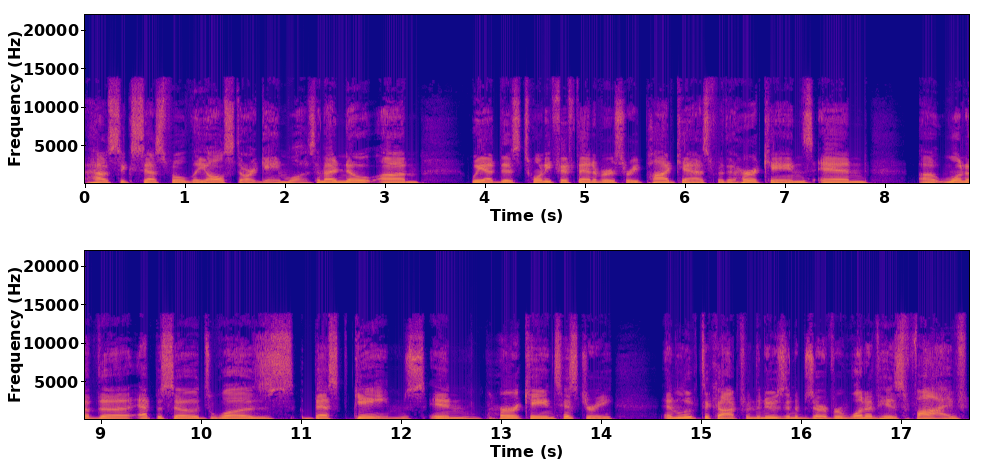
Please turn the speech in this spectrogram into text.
how successful the All Star game was. And I know um, we had this 25th anniversary podcast for the Hurricanes, and uh, one of the episodes was best games in Hurricanes history. And Luke DeCock from the News and Observer, one of his five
